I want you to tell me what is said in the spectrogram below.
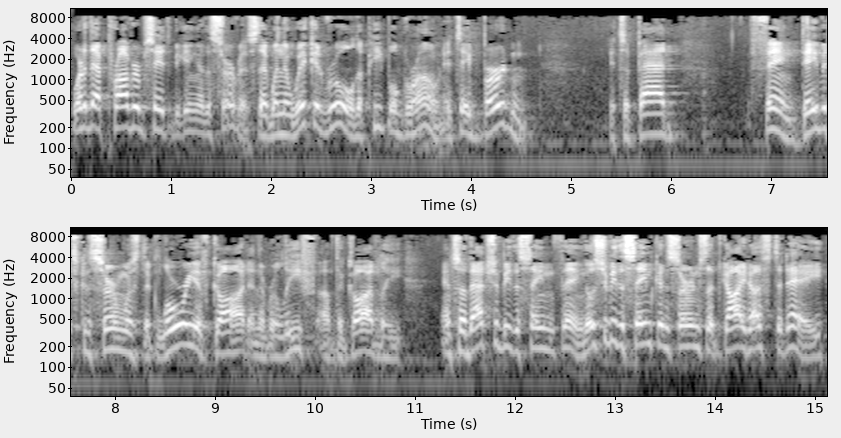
what did that proverb say at the beginning of the service? That when the wicked rule, the people groan. It's a burden. It's a bad thing. David's concern was the glory of God and the relief of the godly. And so that should be the same thing. Those should be the same concerns that guide us today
